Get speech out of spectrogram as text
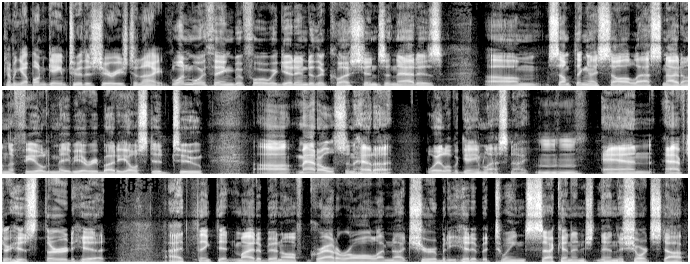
coming up on game two of the series tonight. One more thing before we get into the questions, and that is um, something I saw last night on the field, and maybe everybody else did too. Uh, Matt Olson had a whale of a game last night. Mm-hmm. And after his third hit, I think that might have been off Graterol. I'm not sure, but he hit it between second and, and the shortstop.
